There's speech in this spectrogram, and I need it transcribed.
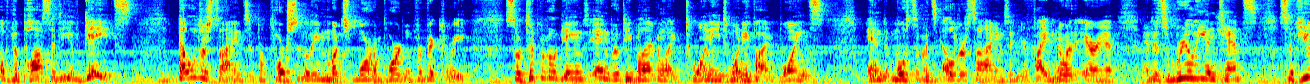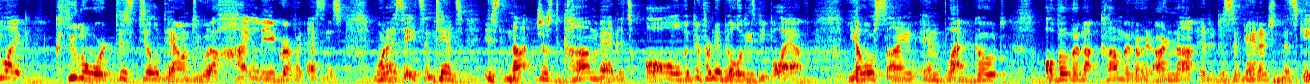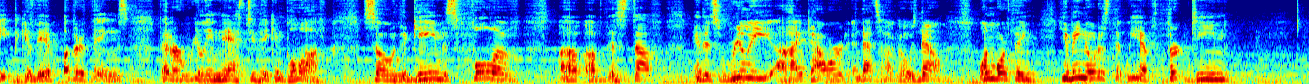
of the paucity of gates, elder signs are proportionally much more important for victory. So typical games end with people having like 20, 25 points, and most of it's elder signs, and you're fighting over the area, and it's really intense. So if you like Cthulhu War distilled down to a highly aggressive essence, when I say it's intense, it's not just combat, it's all the different abilities people have. Yellow Sign and Black Goat, although they're not combat are not at a disadvantage in this gate because they have other things that are really nasty they can pull off. So the game is full of of, of this stuff, and it's really high powered, and that's how it goes. Now, one more thing, you may notice that we have 13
